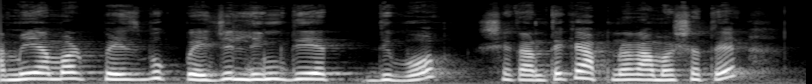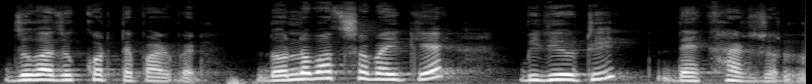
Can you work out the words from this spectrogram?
আমি আমার ফেসবুক পেজে লিংক দিয়ে দিব, সেখান থেকে আপনারা আমার সাথে যোগাযোগ করতে পারবেন। ধন্যবাদ সবাইকে, ভিডিওটি দেখার জন্য।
